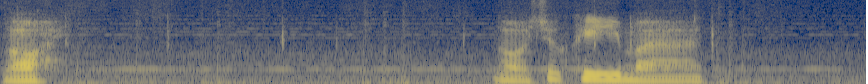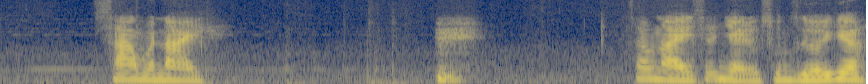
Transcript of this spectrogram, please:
rồi. Rồi, trước khi mà sang bên này, sau này sẽ nhảy được xuống dưới kia.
